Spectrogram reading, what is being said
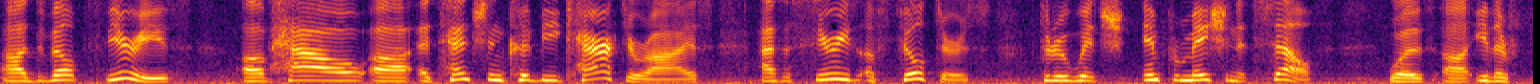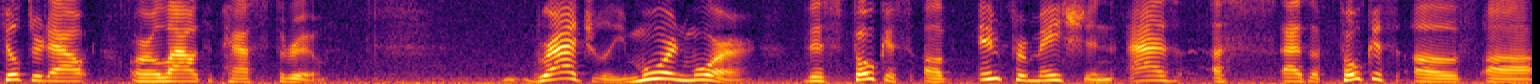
uh, developed theories of how uh, attention could be characterized as a series of filters through which information itself was uh, either filtered out or allowed to pass through gradually, more and more, this focus of information as a, as a focus of, uh,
